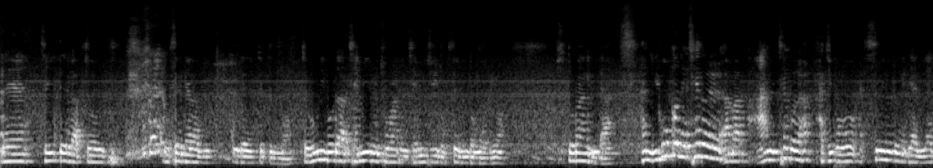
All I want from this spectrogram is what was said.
네, 제2대를 앞둔 녹색연합인데 어쨌든 뭐, 저 의미보다 재미를 좋아하는 재미주의 녹색운동가고요. 또랑입니다. 한 일곱 권의 책을 아마 아는 책을 하- 가지고 같이 시민운동에 대한 이야기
